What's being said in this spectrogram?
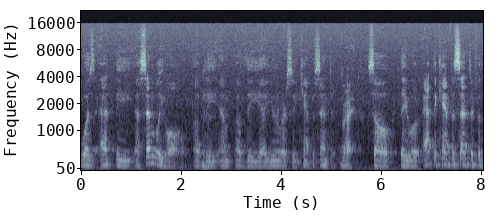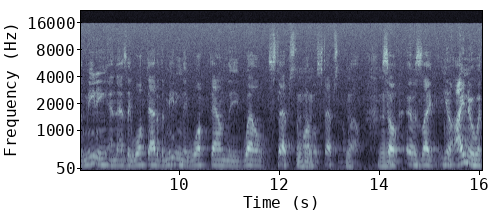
was at the assembly hall of Mm-hmm. the um, of the uh, university campus center. Right. So they were at the campus center for the meeting, and as they walked out of the meeting, they walked down the well steps, the Mhm. marble steps in the well. Mhm. So it was like, you know, I knew what,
